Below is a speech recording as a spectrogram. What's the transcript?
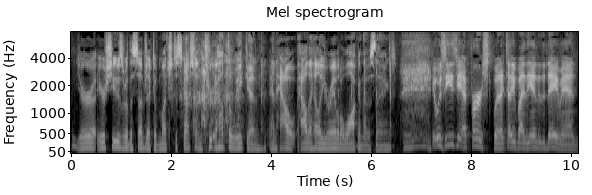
Your your shoes were the subject of much discussion throughout the weekend, and how how the hell you were able to walk in those things. It was easy at first, but I tell you, by the end of the day, man,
